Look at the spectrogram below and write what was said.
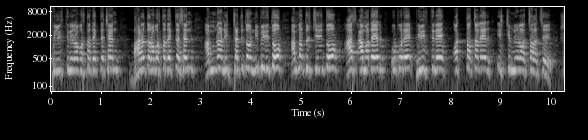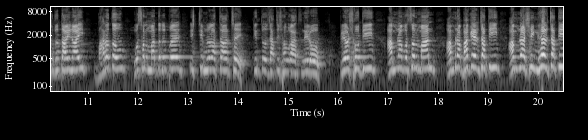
ফিলিস্তিনের অবস্থা দেখতেছেন, ভারতের অবস্থা দেখতেছেন, আমরা নির্যাতিত, নিপীড়িত, আমরা দুশ্চিত আজ আমাদের উপরে ফিলিস্তিনে অত্যাচারের স্টিম রোলার চালাচ্ছে। শুধু তাই নয়, ভারতেও মুসলমানদের উপরে স্টিম রোলার চালাচ্ছে, কিন্তু জাতিসংঘ আজ নীরব। প্রিয় সৌদি, আমরা মুসলমান, আমরা বাঘের জাতি, আমরা সিংহের জাতি,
